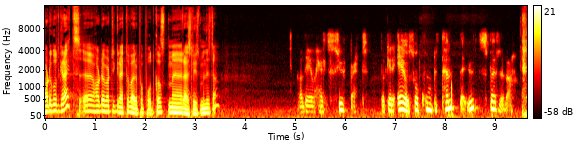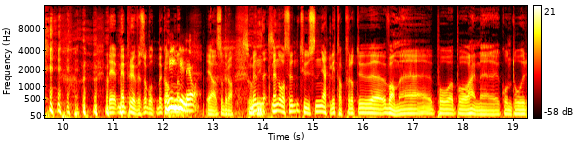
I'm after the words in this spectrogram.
Har det gått greit? Eh, Har det vært greit å være på podkast med reiselivsministeren? Ja, det er jo helt supert. Dere er jo så kompetente utspørrere. Det, vi prøver så godt vi kan. Hyggelig òg. Ja, så bra. Så men, men Åsund, tusen hjertelig takk for at du eh, var med på, på heimekontor,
